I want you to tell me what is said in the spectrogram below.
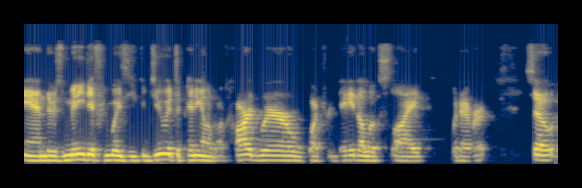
and there's many different ways you can do it depending on what hardware, what your data looks like, whatever. So.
